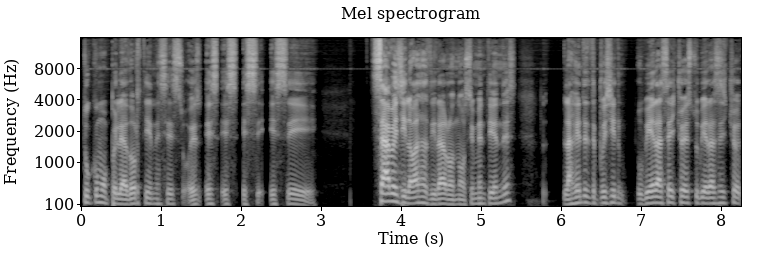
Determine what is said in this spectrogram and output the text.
Tú como peleador tienes eso, es, es- es- ese, ese, sabes si la vas a tirar o no, ¿sí me entiendes? La gente te puede decir, hubieras hecho esto, hubieras hecho,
